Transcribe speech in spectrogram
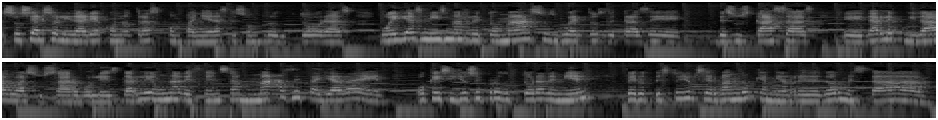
social solidaria con otras compañeras que son productoras o ellas mismas retomar sus huertos detrás de de sus casas, eh, darle cuidado a sus árboles, darle una defensa más detallada en, ok, si yo soy productora de miel, pero te estoy observando que a mi alrededor me está,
